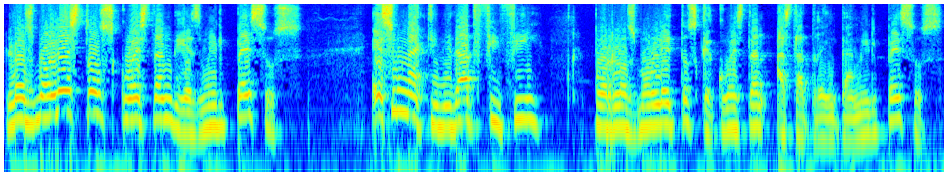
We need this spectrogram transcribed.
los molestos cuestan 10 mil pesos. Es una actividad fifi por los boletos que cuestan hasta 30 mil pesos.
